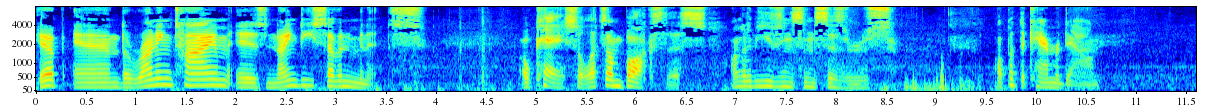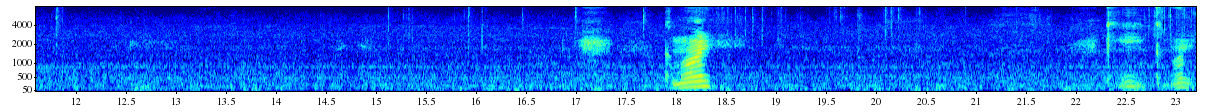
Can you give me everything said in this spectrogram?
Yep, and the running time is 97 minutes. Okay, so let's unbox this. I'm going to be using some scissors. I'll put the camera down. Come on. Okay, come on.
